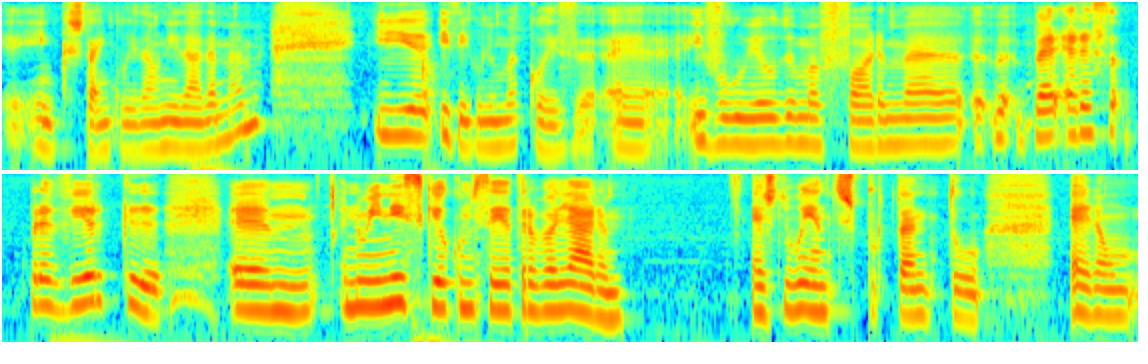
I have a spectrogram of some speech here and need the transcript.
em que está incluída a unidade da mama e, e digo-lhe uma coisa, uh, evoluiu de uma forma. Uh, era só, para ver que um, no início que eu comecei a trabalhar as doentes, portanto, eram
